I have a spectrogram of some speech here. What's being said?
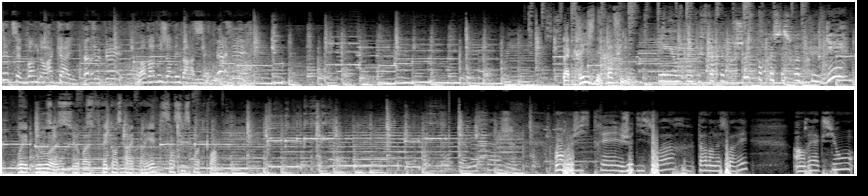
De cette bande de racailles. Ça suffit On va vous en débarrasser. Merci La crise n'est pas finie. Et on, peut faire quelque chose pour que ce soit plus gai? Webdo euh, sur euh, fréquence caractérielle 106.3. enregistré jeudi soir, tard dans la soirée, en réaction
